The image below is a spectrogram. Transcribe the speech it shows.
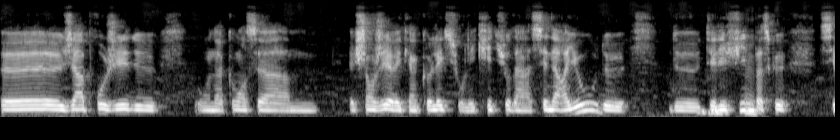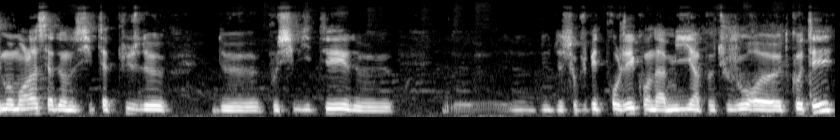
J'ai un projet de, on a commencé à échanger avec un collègue sur l'écriture d'un scénario de, de téléfilm, mmh. parce que ces moments-là, ça donne aussi peut-être plus de, de possibilités de, de, s'occuper de projets qu'on a mis un peu toujours euh, de côté.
